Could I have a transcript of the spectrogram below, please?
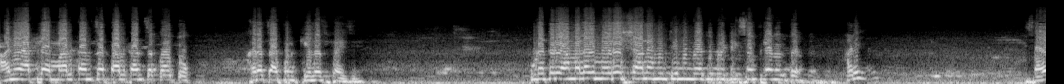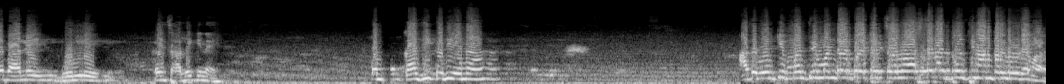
आणि आपल्या मालकांचं पालकांचं कौतुक खरंच आपण केलंच पाहिजे. कुठेतरी आम्हाला नरेश शाला मंत्रिमंडळाची बैठक संपल्यानंतर. अरे साहेब आले बोलले काही झालं की नाही? पण कधी कधी आहे ना आता नेमकी मंत्रिमंडळ बैठक चालू असताना दोन तीन आमदार उड्या मार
